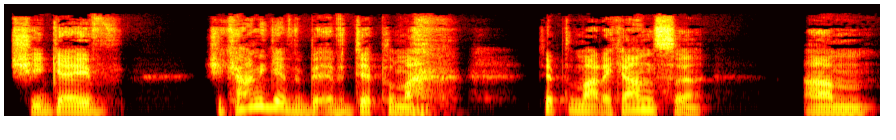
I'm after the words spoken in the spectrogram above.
she gave she kind of gave a bit of a diplomat diplomatic answer. Um,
